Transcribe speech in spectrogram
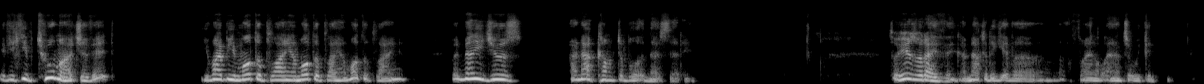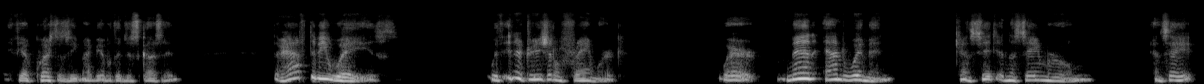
If you keep too much of it, you might be multiplying and multiplying and multiplying, but many Jews are not comfortable in that setting. So here's what I think. I'm not going to give a, a final answer. We could, if you have questions, we might be able to discuss it. There have to be ways within a traditional framework where men and women can sit in the same room and say,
